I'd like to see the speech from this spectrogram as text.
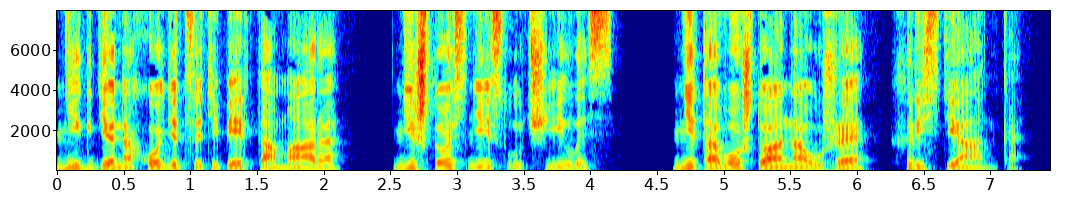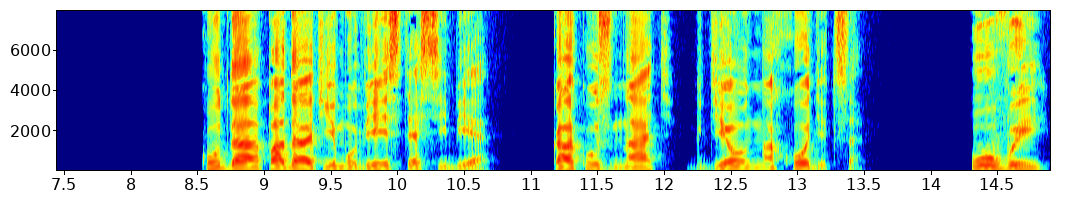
ни где находится теперь Тамара, ни что с ней случилось, ни того, что она уже христианка. Куда подать ему весть о себе? Как узнать, где он находится? Увы,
